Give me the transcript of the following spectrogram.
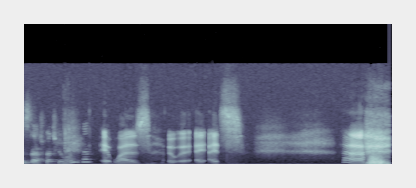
Is that what you wanted? It was. It, wa- I it's. Uh,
